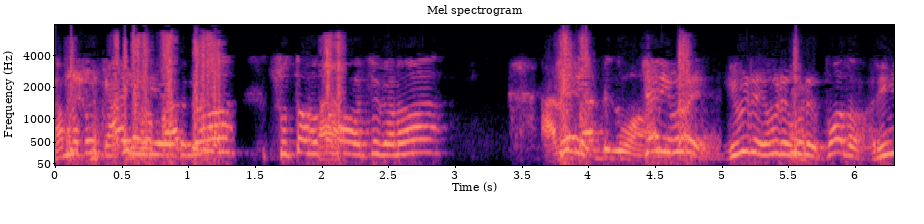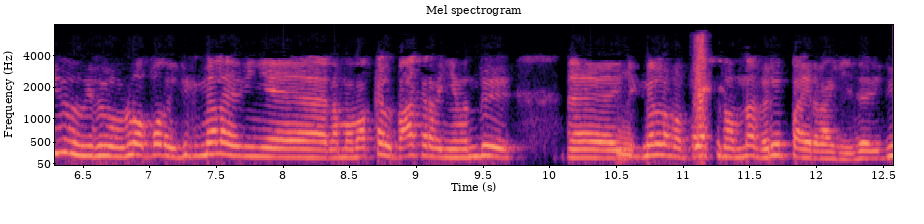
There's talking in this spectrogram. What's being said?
நம்ம போய் காய்கறி வெட்டணும் சுத்த முத்தமா வச்சுக்கணும். அதை சரி, பாத்துக்குவோம் சரி விடு. விடு விடு விடு. போதும். ரிவ்யூ இது இவ்வளவு போதும். இதுக்கு மேல நீங்க நம்ம மக்கள் பாக்குறவங்க வந்து இதுக்கு மேல நம்ம பேசணும்னா வெறுப்பாயிருவாங்க. இது இது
